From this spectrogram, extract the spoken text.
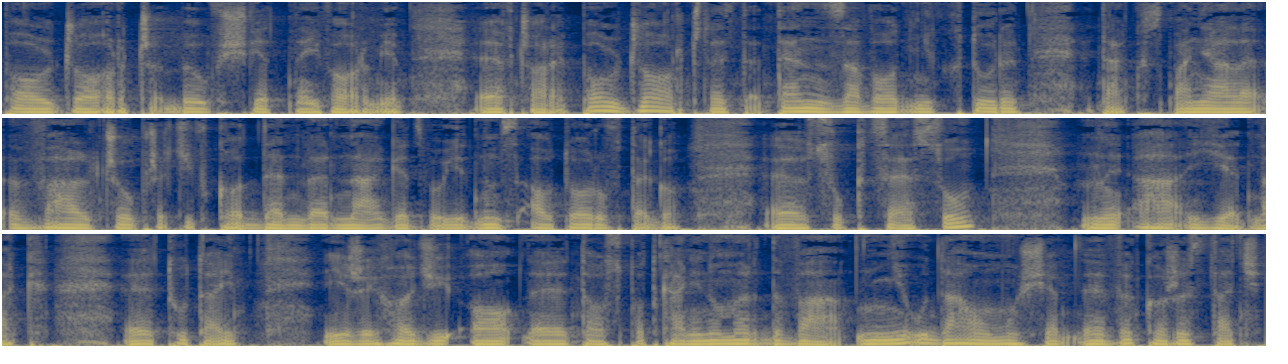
Paul George był w świetnej formie wczoraj. Paul George to jest ten zawodnik, który tak wspaniale walczył przeciwko Denver Nuggets, był jednym z autorów tego e, sukcesu, a jednak e, tutaj, jeżeli chodzi o e, to spotkanie numer dwa, nie udało mu się wykorzystać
